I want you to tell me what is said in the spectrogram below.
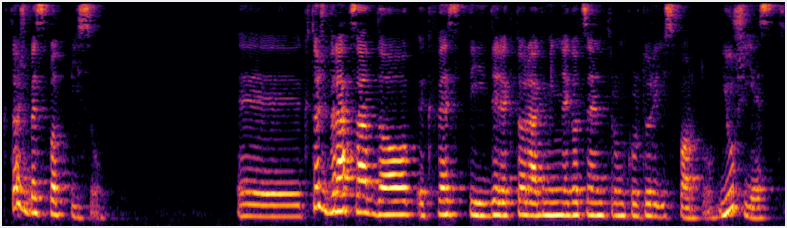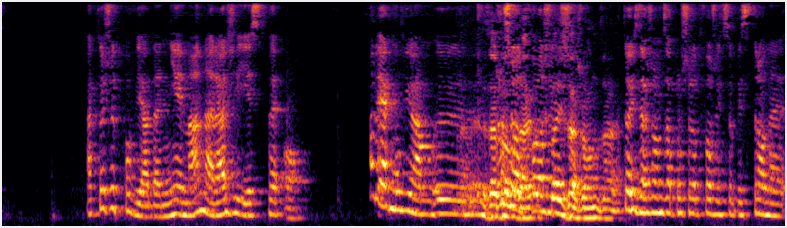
Ktoś bez podpisu. Yy, Ktoś wraca do kwestii dyrektora Gminnego Centrum Kultury i Sportu. Już jest. A ktoś odpowiada, nie ma, na razie jest PO. Ale jak mówiłam, yy, proszę Zarządza, otworzyć. ktoś zarządza. Ktoś zarządza, proszę otworzyć sobie stronę.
